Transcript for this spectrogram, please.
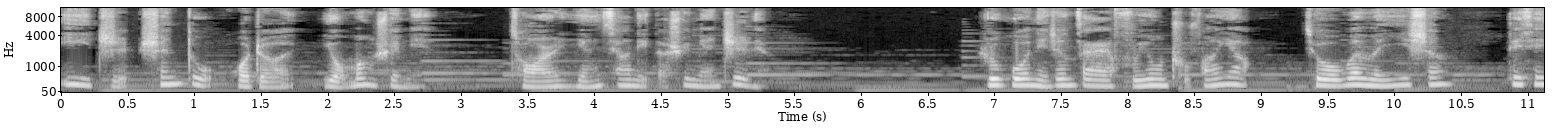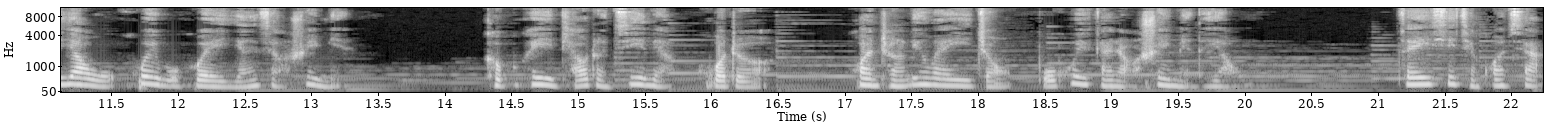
抑制深度或者有梦睡眠，从而影响你的睡眠质量。如果你正在服用处方药，就问问医生，这些药物会不会影响睡眠，可不可以调整剂量，或者换成另外一种不会干扰睡眠的药物。在一些情况下。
